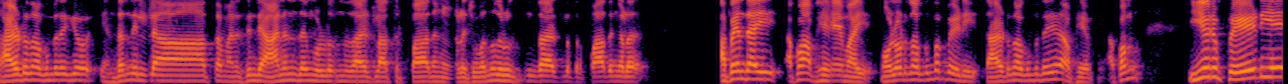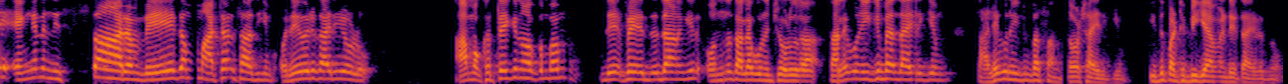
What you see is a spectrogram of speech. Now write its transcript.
താഴോട്ട് നോക്കുമ്പോഴത്തേക്കോ എന്തെന്നില്ലാത്ത മനസ്സിന്റെ ആനന്ദം കൊള്ളുന്നതായിട്ടുള്ള ആ തൃപ്പാദങ്ങൾ ചുവന്നു തുറക്കുന്നതായിട്ടുള്ള തൃപ്പാദങ്ങൾ അപ്പൊ എന്തായി? അപ്പൊ അഭയമായി. മുകളോട്ട് നോക്കുമ്പോ പേടി താഴോട്ട് നോക്കുമ്പോഴത്തേക്കും അഭയം. അപ്പം ഈ ഒരു പേടിയെ എങ്ങനെ നിസ്സാരം വേഗം മാറ്റാൻ സാധിക്കും? ഒരേ ഒരു കാര്യമേ ഉള്ളൂ. ആ മുഖത്തേക്ക് നോക്കുമ്പം ഇതാണെങ്കിൽ ഒന്ന് തല കുനിച്ചോളുക. തല കുനിക്കുമ്പോ എന്തായിരിക്കും? തല കുനിക്കുമ്പോ സന്തോഷമായിരിക്കും ഇത് പഠിപ്പിക്കാൻ വേണ്ടിയിട്ടായിരുന്നു.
